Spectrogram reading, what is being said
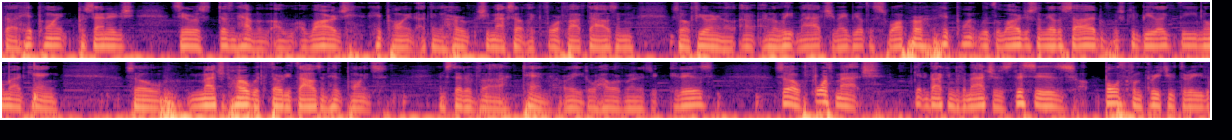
the hit point percentage. Zeros doesn't have a, a, a large hit point. I think her she maxed out like four or five thousand. So if you're in a, an elite match, you may be able to swap her hit point with the largest on the other side, which could be like the Nomad King. So imagine her with thirty thousand hit points instead of uh, 10 or 8 or however many it is. So, fourth match, getting back into the matches. This is both from 323.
